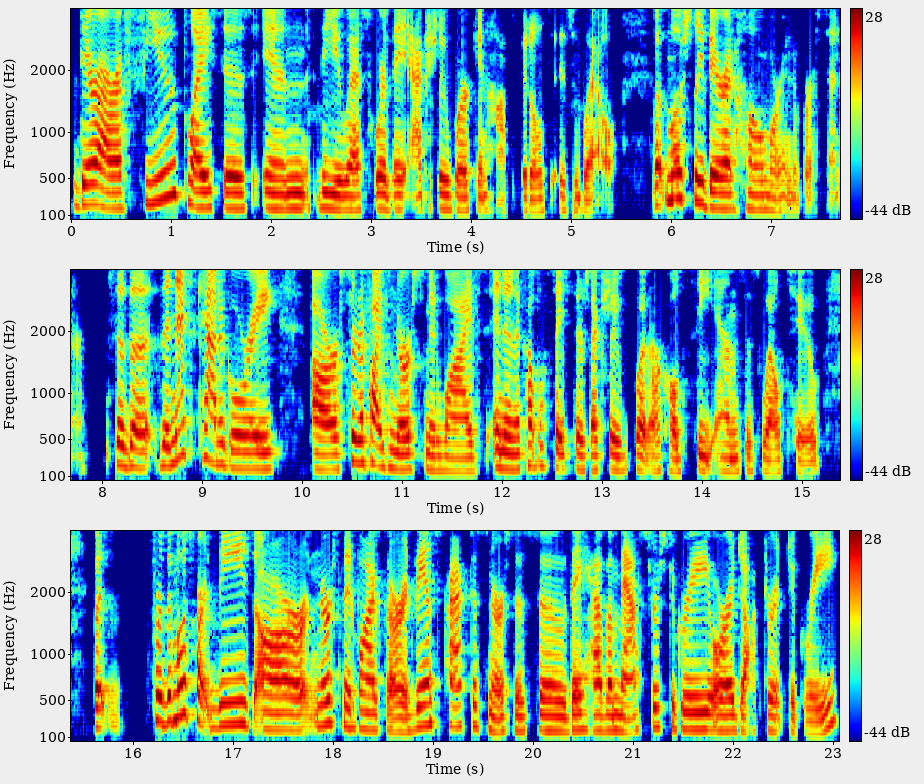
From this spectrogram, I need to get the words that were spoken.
there are a few places in the US where they actually work in hospitals as well, but mostly they're at home or in a birth center. So the, the next category are certified nurse midwives, and in a couple states there's actually what are called CMs as well too. But for the most part, these are nurse midwives are advanced practice nurses, so they have a master's degree or a doctorate degree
